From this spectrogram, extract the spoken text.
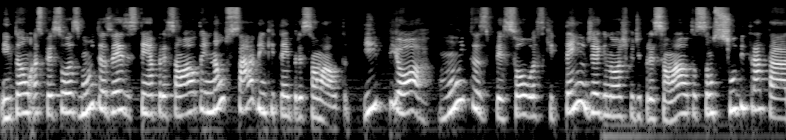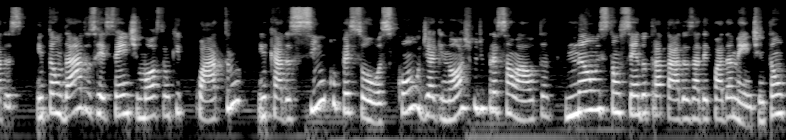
então as pessoas muitas vezes têm a pressão alta e não sabem que tem pressão alta. E pior, muitas pessoas que têm o diagnóstico de pressão alta são subtratadas. Então, dados recentes mostram que quatro em cada cinco pessoas com o diagnóstico de pressão alta não estão sendo tratadas adequadamente. Então,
